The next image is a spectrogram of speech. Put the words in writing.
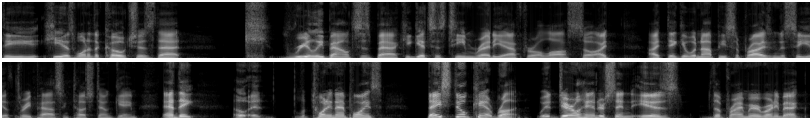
the he is one of the coaches that really bounces back. He gets his team ready after a loss. So I I think it would not be surprising to see a three passing touchdown game. And they oh, 29 points, they still can't run. Darrell Henderson is the primary running back.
